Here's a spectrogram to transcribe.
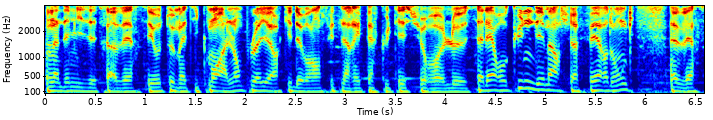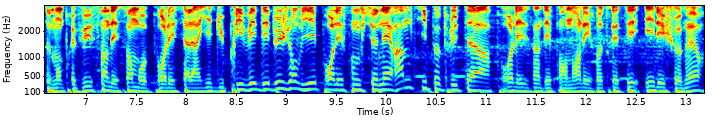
L'indemnité sera versée automatiquement à l'employeur qui devra ensuite la répercuter sur le salaire. Aucune démarche à faire donc. Versement prévu fin décembre pour les salariés du privé, début janvier pour les fonctionnaires, un petit peu plus tard pour les indépendants, les retraités et les chômeurs.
